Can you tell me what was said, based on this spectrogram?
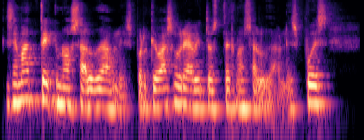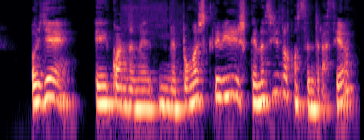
que se llama Tecnosaludables, porque va sobre hábitos tecnosaludables. Pues, oye, eh, cuando me, me pongo a escribir es que necesito concentración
